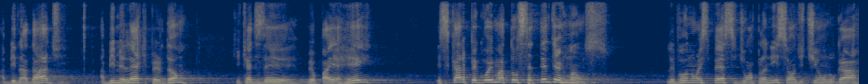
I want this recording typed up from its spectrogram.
Abinadad, Abimeleque, perdão, que quer dizer meu pai é rei. Esse cara pegou e matou 70 irmãos. Levou numa espécie de uma planície onde tinha um lugar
